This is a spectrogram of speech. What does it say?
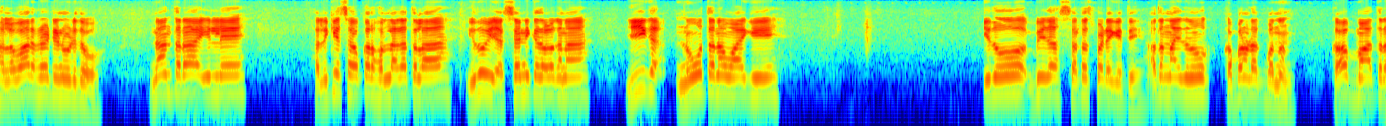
ಹಲವಾರು ವೆರೈಟಿ ನೋಡಿದೆವು. ನಂತರ ಇಲ್ಲಿ ಹಲಿಕೆ ಸಾವುಕಾರ ಹೊಲ್ಲಾಗತ್ತಲ್ಲ? ಇದು ಎಸ್ ಎನ್ ಕೆದೊಳಗನ ಈಗ ನೂತನವಾಗಿ ಇದು ಬೀಜ ಸ್ಯಾಟಿಸ್ಫೈಡ್ ಆಗೈತಿ. ಅದನ್ನು ಇದನ್ನು ಕಬ್ಬ ನೋಡಕ್ಕೆ ಬಂದನು. ಕಬ್ಬು ಮಾತ್ರ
